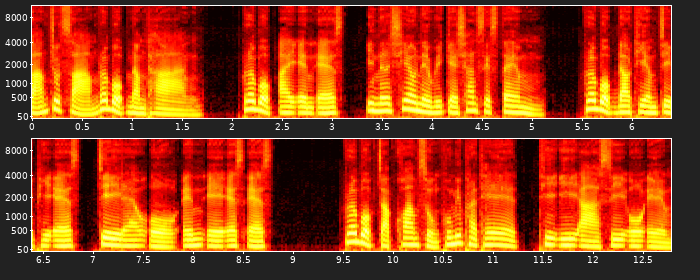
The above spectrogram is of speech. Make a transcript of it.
3.3 ระบบนำทาง ระบบ INS Inertial Navigation System ระบบดาวเทียม GPS GLONASS ระบบจับความสูงภูมิประเทศ TERCOM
